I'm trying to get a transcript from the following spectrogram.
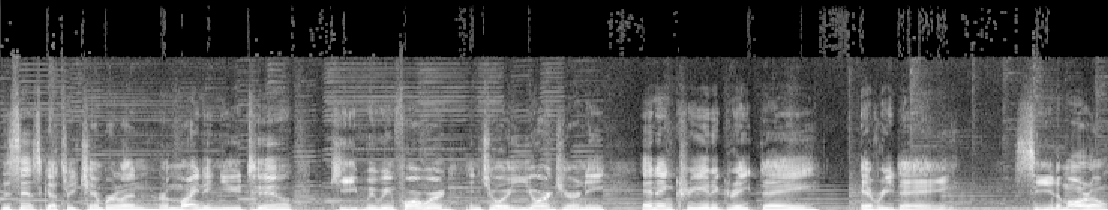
This is Guthrie Chamberlain reminding you to keep moving forward, enjoy your journey, and then create a great day every day. See you tomorrow.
